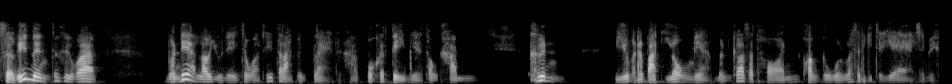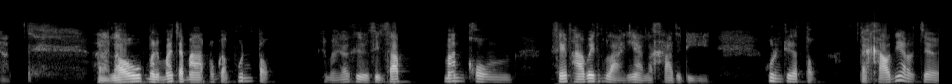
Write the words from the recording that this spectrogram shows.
เสริมนิดนึงก็คือว่า วันเนี้ยเราอยู่ในจังหวะที่ตลาดเป็นแปลกนะครับ ปกติเนี่ยทองคำขึ้นมีอยู่พันธบัตรลงเนี่ย มันก็สะท้อนความกังวลว่าเศรษฐกิจจะแย่ใช่ไหมครับอ่าแล้วมันมักจะมาพร้อมกับหุ้นตกใช่ไหมก็คือสินทรัพย์มั่นคง safe haven ทั้งหลายเนี่ยราคาจะดีหุ้นก็จะตก แต่คราวเนี้ยเราเจอ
